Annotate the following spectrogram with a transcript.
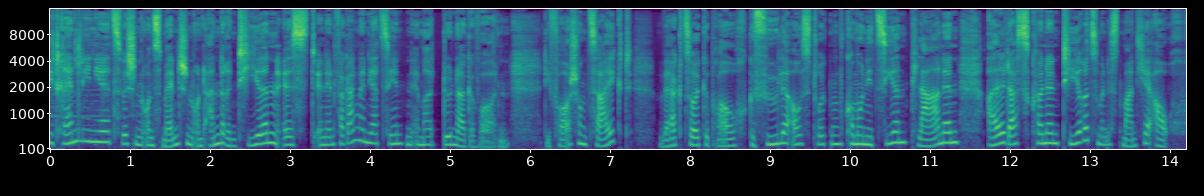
Die Trennlinie zwischen uns Menschen und anderen Tieren ist in den vergangenen Jahrzehnten immer dünner geworden. Die Forschung zeigt, Werkzeuggebrauch, Gefühle ausdrücken, kommunizieren, planen, all das können Tiere, zumindest manche auch.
